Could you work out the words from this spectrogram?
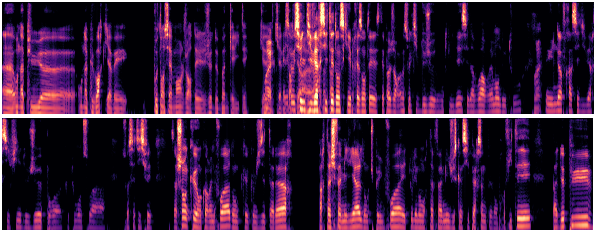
euh, on, a pu, euh, on a pu voir qu'il y avait potentiellement genre des jeux de bonne qualité qui, Ouais. qui allaient Il y avait sortir. aussi une euh, diversité dans ce qui est présenté. C'était pas genre un seul type de jeu. Donc l'idée, c'est d'avoir vraiment de tout Ouais. et une offre assez diversifiée de jeux pour euh, que tout le monde soit, soit satisfait. Sachant que, encore une fois, donc, euh, comme je disais tout à l'heure, partage familial, donc tu payes une fois et tous les membres de ta famille, jusqu'à 6 personnes peuvent en profiter. Pas de pub,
